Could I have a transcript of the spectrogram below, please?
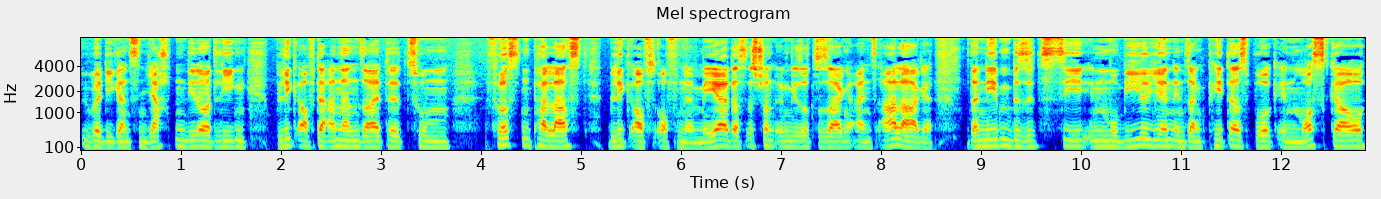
über die ganzen Yachten, die dort liegen, Blick auf der anderen Seite zum Fürstenpalast, Blick aufs offene Meer. Das ist schon irgendwie sozusagen 1A-Lage. Daneben besitzt sie Immobilien in St. Petersburg, in Moskau.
